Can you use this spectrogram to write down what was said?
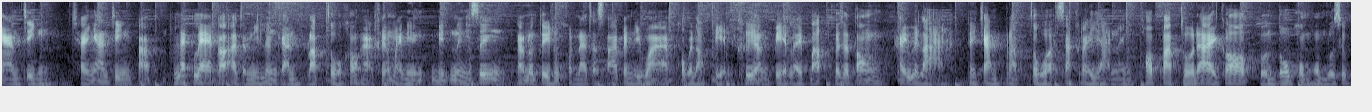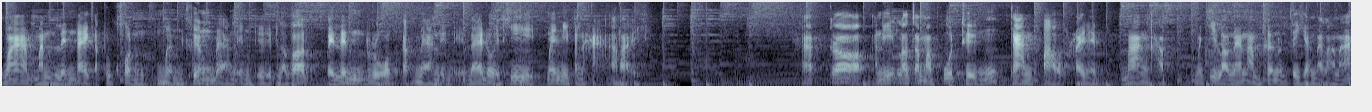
งานจริง ใช้งานจริงปั๊บแรก ๆ ก็อาจจะมีเรื่องการปรับตัวเข้าหาเครื่องใหม่นิดนิดหนึ่งซึ่งนักดนตรีทุกคนน่าจะทราบกันดีว่าพอเวลาเปลี่ยนเครื่องเปลี่ยนอะไรปั๊บก็จะต้องให้เวลาในการปรับตัวสักระยะหนึ่งพอปรับตัวได้ก็ส่วนตัวผมผมรู้สึกว่ามันเล่นได้กับทุกคนเหมือนเครื่องแบรนด์อื่น ๆ แล้วก็ไปเล่นรวมกับแบรนด์อื่น ๆ ได้โดยที่ไม่มีปัญหาอะไร ครับก็อันนี้เราจะมาพูดถึงการเป่าไคลเนตบ้างครับ เมื่อกี้เราแนะนำเครื่องดนตรีกันไปแล้วนะ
